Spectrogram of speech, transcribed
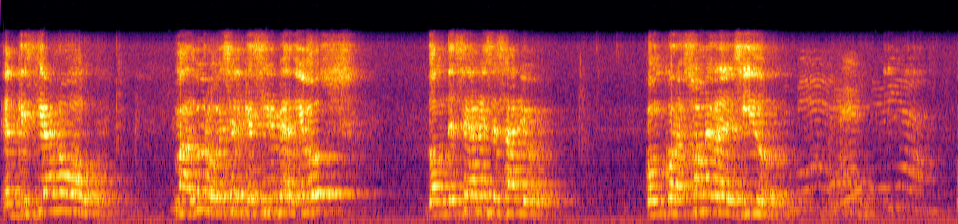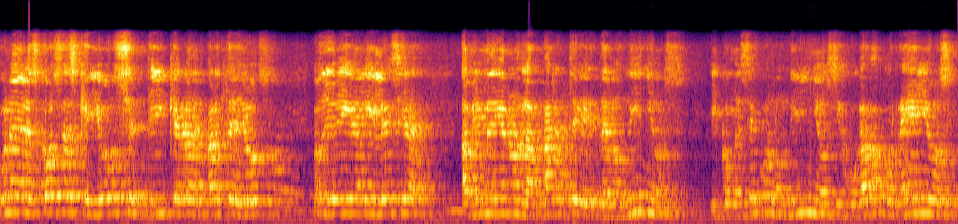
El cristiano maduro es el que sirve a Dios donde sea necesario, con corazón agradecido. Una de las cosas que yo sentí que era de parte de Dios, cuando yo llegué a la iglesia, a mí me dieron la parte de los niños y comencé con los niños y jugaba con ellos,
